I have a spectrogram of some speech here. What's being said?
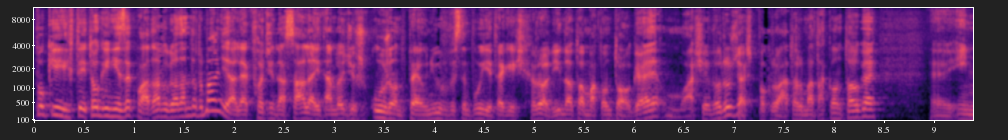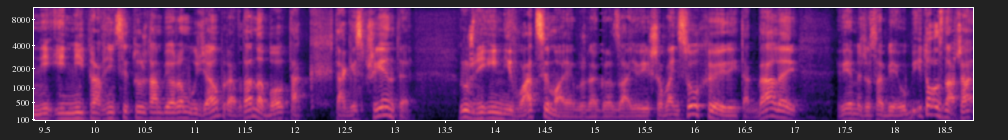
póki tej togi nie zakłada, wygląda normalnie, ale jak wchodzi na salę i tam będzie już urząd pełnił, występuje w jakiejś roli, no to ma tą togę, ma się wyróżniać. Prokurator ma taką togę, e, inni, inni prawnicy, którzy tam biorą udział, prawda, no bo tak, tak jest przyjęte. Różni inni władcy mają różnego rodzaju jeszcze łańcuchy i tak dalej. Wiemy, że sobie I to oznacza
